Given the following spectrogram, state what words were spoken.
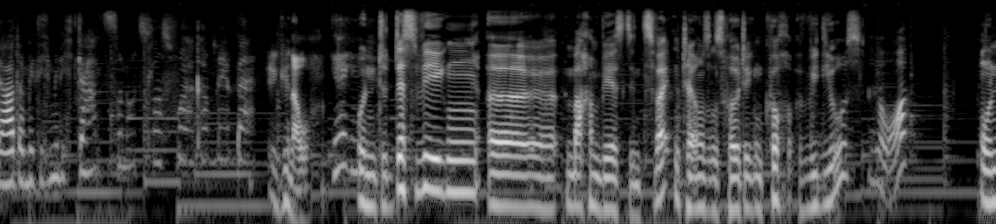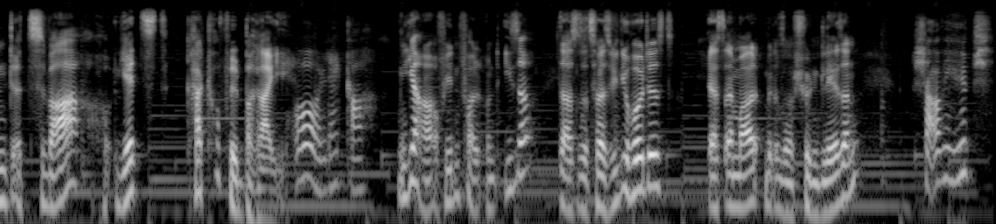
Ja. Damit ich mich nicht ganz so nutzlos vorkomme nebenbei. genau. Ja, ja. Und deswegen äh, machen wir jetzt den zweiten Teil unseres heutigen Kochvideos. ja. Und zwar jetzt Kartoffelbrei. Oh, lecker. Ja, auf jeden Fall. Und Isa, da es unser zweites Video heute ist, erst einmal mit unseren schönen Gläsern. Schau, wie hübsch.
